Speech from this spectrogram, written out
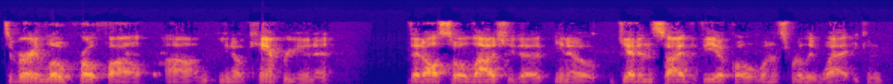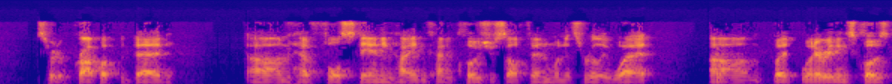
It's a very low profile, um, you know, camper unit that also allows you to, you know, get inside the vehicle when it's really wet. You can sort of prop up the bed um, and have full standing height and kind of close yourself in when it's really wet. Um, but when everything's closed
